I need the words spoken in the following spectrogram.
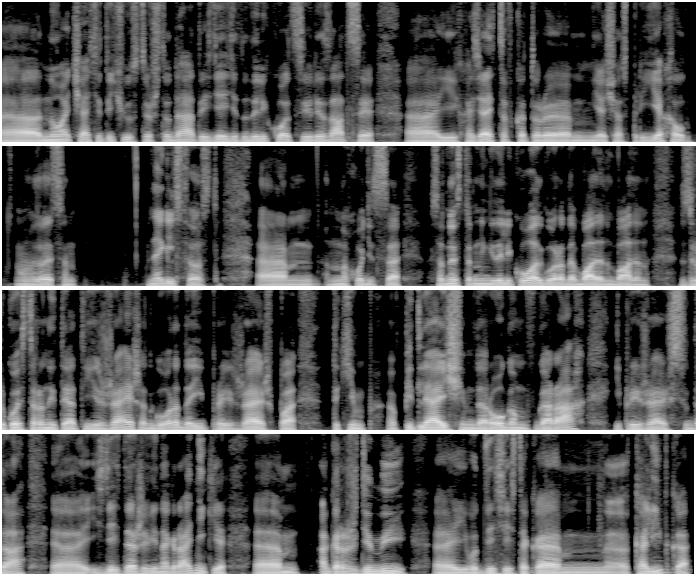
э, но отчасти ты чувствуешь, что да, ты здесь где-то далеко от цивилизации. Э, и хозяйство, в которое я сейчас приехал, называется Негельсферст эм, находится, с одной стороны, недалеко от города Баден-Баден, с другой стороны, ты отъезжаешь от города и проезжаешь по таким э, петляющим дорогам в горах и приезжаешь сюда, э, и здесь даже виноградники э, ограждены, э, и вот здесь есть такая э, калитка,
